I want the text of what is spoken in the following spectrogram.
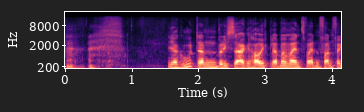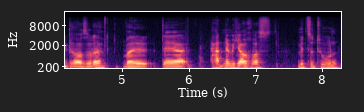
Ja gut, dann würde ich sagen, hau ich gleich mal meinen zweiten Funfact raus, oder? Weil der hat nämlich auch was mit zu tun,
